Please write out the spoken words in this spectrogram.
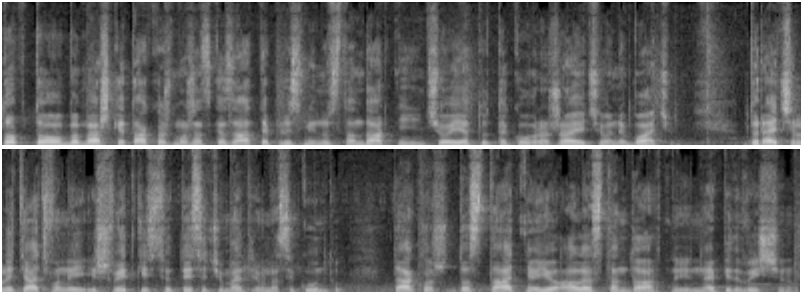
Тобто ББшки також можна сказати плюс-мінус стандартні, нічого я тут такого вражаючого не бачу. До речі, летять вони із швидкістю 1000 метрів на секунду. Також достатньою, але стандартною, не підвищеною.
